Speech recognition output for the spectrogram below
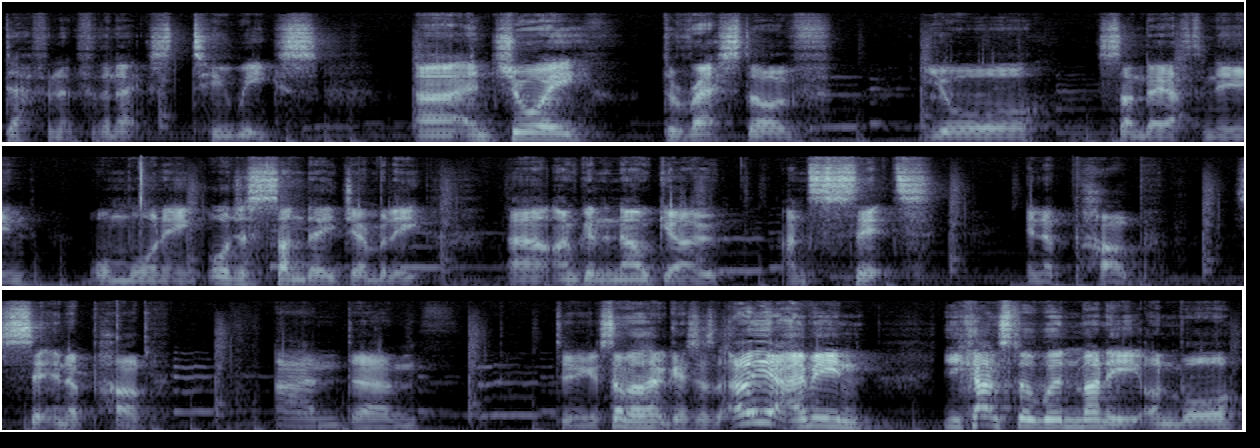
definite for the next two weeks. Uh, enjoy the rest of your Sunday afternoon or morning, or just Sunday generally. Uh, I'm going to now go and sit in a pub. Sit in a pub and um, doing it. Some of the guys says, "Oh yeah, I mean, you can still win money on MOAR.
